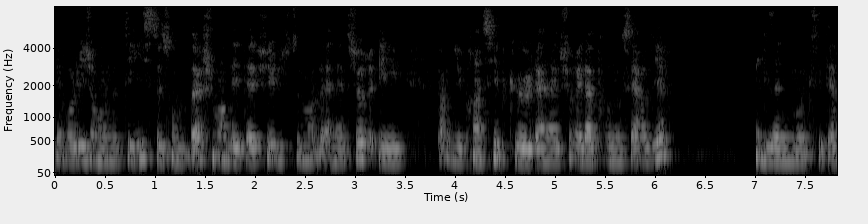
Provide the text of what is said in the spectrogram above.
les religions monothéistes se sont vachement détachées justement de la nature et partent du principe que la nature est là pour nous servir. Les animaux, etc.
